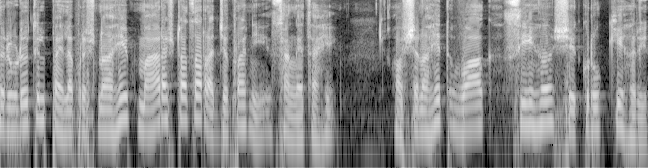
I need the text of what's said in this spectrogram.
तर व्हिडिओतील पहिला प्रश्न आहे महाराष्ट्राचा राज्य प्राणी सांगायचा आहे. ऑप्शन आहेत वाघ सिंह शेकरू की हरिण.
